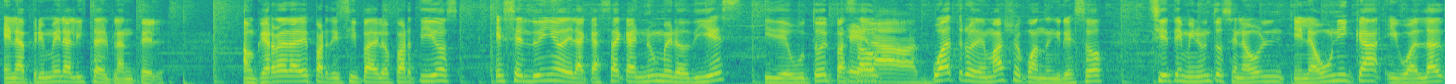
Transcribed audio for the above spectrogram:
en la primera lista del plantel. Aunque rara vez participa de los partidos, es el dueño de la casaca número 10 y debutó el pasado grande. 4 de mayo cuando ingresó 7 minutos en la, un- en la única igualdad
